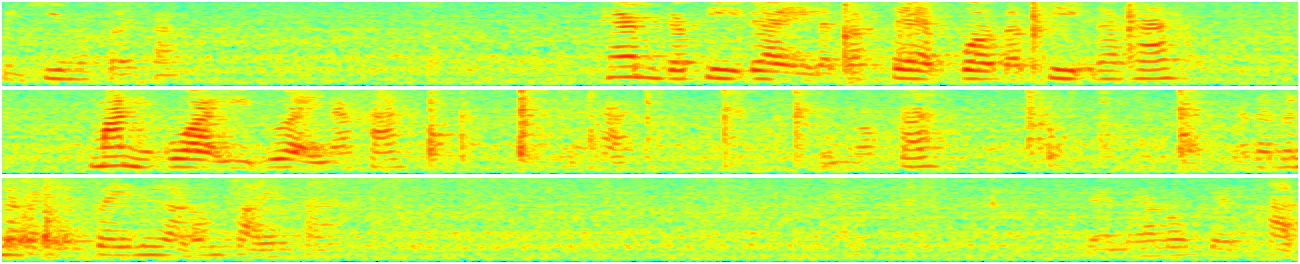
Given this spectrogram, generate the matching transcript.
เป็นขี้ลงไปค่ะแท่นกะทิได้แล้วก็แซ่บกว่ากะทินะคะ มั่นกว่าอีกด้วยนะคะนะคะเห็นไหมคะแล้วก็ไม่เราจะใส่เนื้อลงไปค่ะใส่เนื้อลงไปผัด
